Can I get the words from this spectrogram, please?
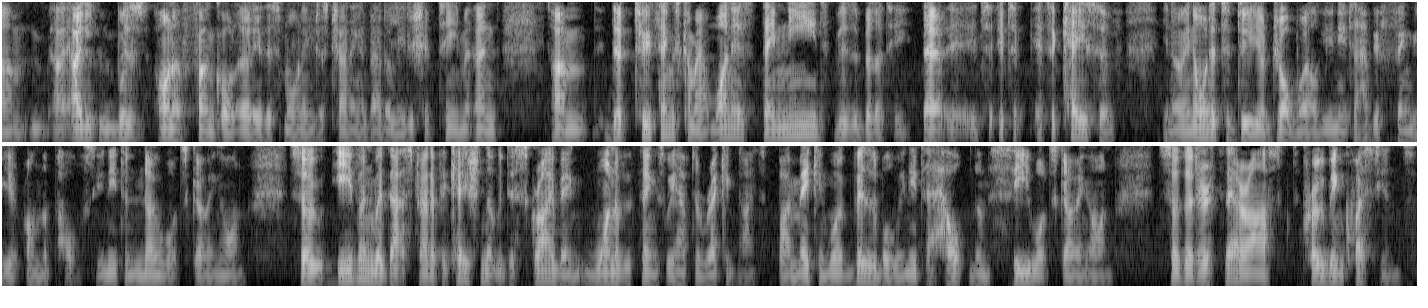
um, I, I, was on a phone call earlier this morning just chatting about a leadership team, and um, the two things come out. One is they need visibility. There, it's it's a it's a case of you know, in order to do your job well, you need to have your finger on the pulse. You need to know what's going on. So even with that stratification that we're describing, one of the things we have to recognize by making work visible, we need to help them see what's going on, so that if they're asked probing questions,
